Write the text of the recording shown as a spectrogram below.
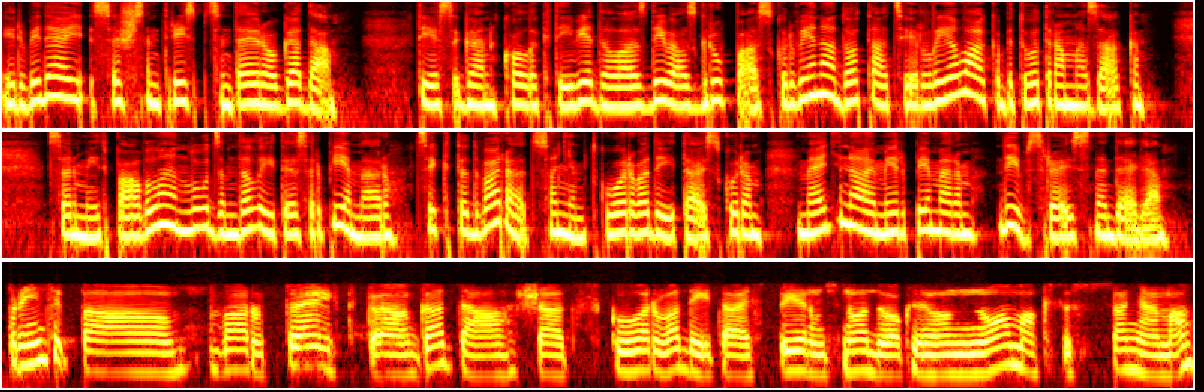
ir vidēji 613 eiro gadā. Tiesa gan kolektīvi iedalās divās grupās, kur vienā dotācija ir lielāka, bet otrā mazāka. Sarmīta Pāvilēna lūdzam dalīties ar piemēru, cik tad varētu saņemt kora vadītājs, kuram mēģinājumi ir piemēram divas reizes nedēļā. Principā varu teikt, ka gadā šāds kora vadītājs pirms nodokļu un nomaksas saņēma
